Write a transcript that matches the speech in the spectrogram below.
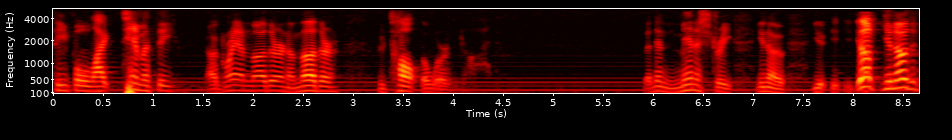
people like Timothy a grandmother and a mother who taught the Word of God. But then ministry, you know, you, you, you know the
